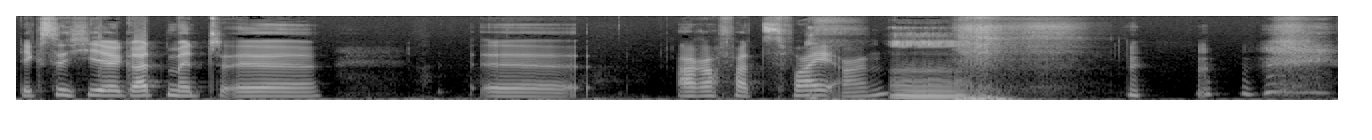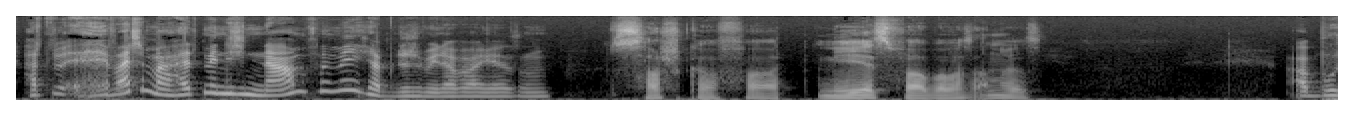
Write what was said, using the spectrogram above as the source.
Legst du hier gerade mit äh, äh, Arafat 2 an? mm, Hat, hey, warte mal, hat mir nicht einen Namen für mich? Ich hab den schon wieder vergessen. Saschka Fahrt. Nee, es war aber was anderes. Abu,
